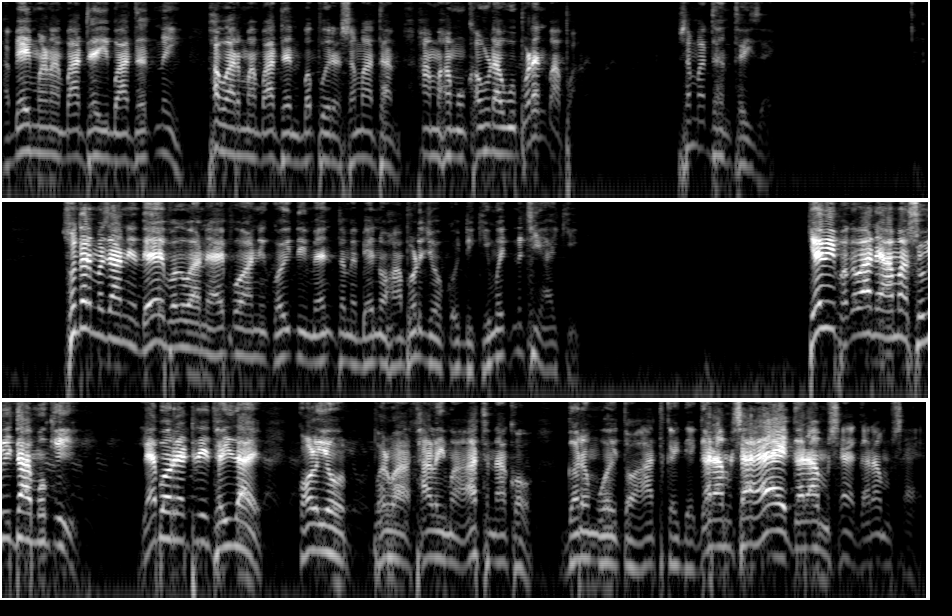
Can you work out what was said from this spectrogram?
આ બે માણા બાંધે એ બાંધે જ નહીં. સવારમાં બાંધે ને બપોરે સમાધાન. આમ હામું ખવડાવવું પડે ને બાપા. સમાધાન થઈ જાય. સુંદર મજાની દેહ ભગવાને આપ્યો આની કોઈ દી મેન તમે બેનો સાંભળજો, કોઈ દી કિંમત નથી આંકી કેવી ભગવાને આમાં સુવિધા મૂકી? લેબોરેટરી થઈ જાય, કોળીઓ ભરવા થાળીમાં હાથ નાખો. ગરમ હોય તો હાથ કહી દે, ગરમ છે ગરમ છે ગરમ છે.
